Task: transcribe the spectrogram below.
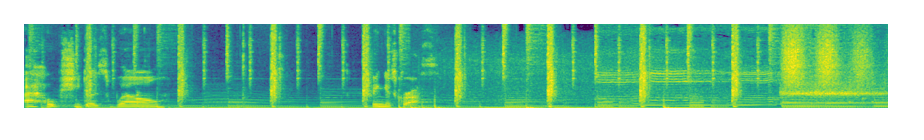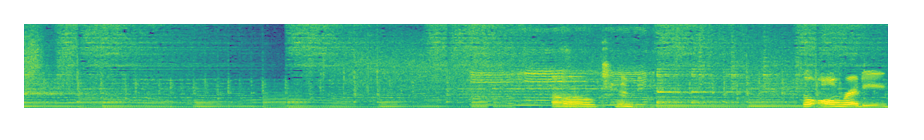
I hope she does well. Fingers crossed. Oh, Kimmie. So already,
